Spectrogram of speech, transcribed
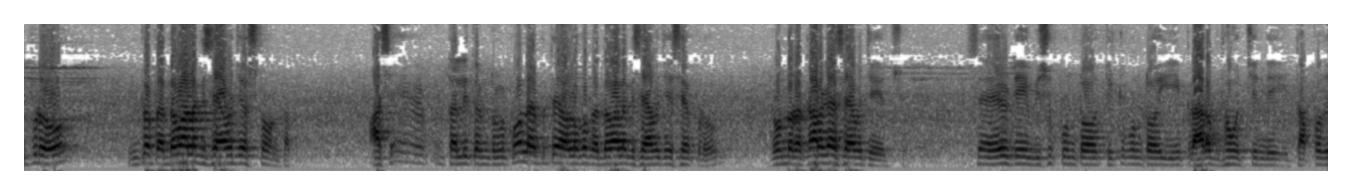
ఇప్పుడు ఇంట్లో పెద్దవాళ్ళకి సేవ చేస్తూ ఉంటారు. ఆ సే తల్లిదండ్రులకో లేకపోతే వాళ్ళకో పెద్దవాళ్ళకి సేవ చేసేప్పుడు రెండు రకాలుగా సేవ చేయొచ్చు. ఏమిటి? విసుక్కుంటో తిట్టుకుంటో ఈ ప్రారంభం వచ్చింది తప్పదు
